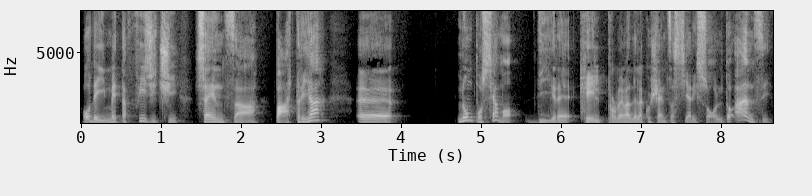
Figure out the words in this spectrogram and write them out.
o dei metafisici senza patria, eh, non possiamo dire che il problema della coscienza sia risolto, anzi,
